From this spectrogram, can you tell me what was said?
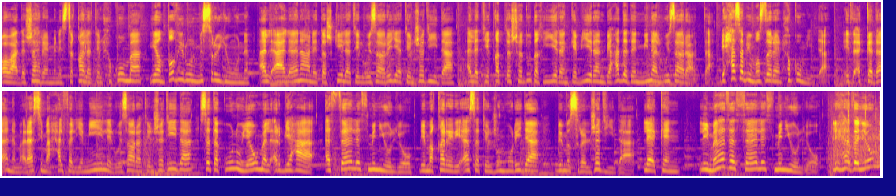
وبعد شهر من استقالة الحكومة ينتظر المصريون الإعلان عن التشكيلة الوزارية الجديدة التي قد تشهد تغييرا كبيرا بعدد من الوزارات بحسب مصدر حكومي. إذ أكد أن مراسم حلف اليمين للوزارة الجديدة ستكون يوم الأربعاء الثالث من يوليو بمقر رئاسة الجمهورية بمصر الجديدة. لكن لماذا الثالث من يوليو؟ لهذا اليوم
